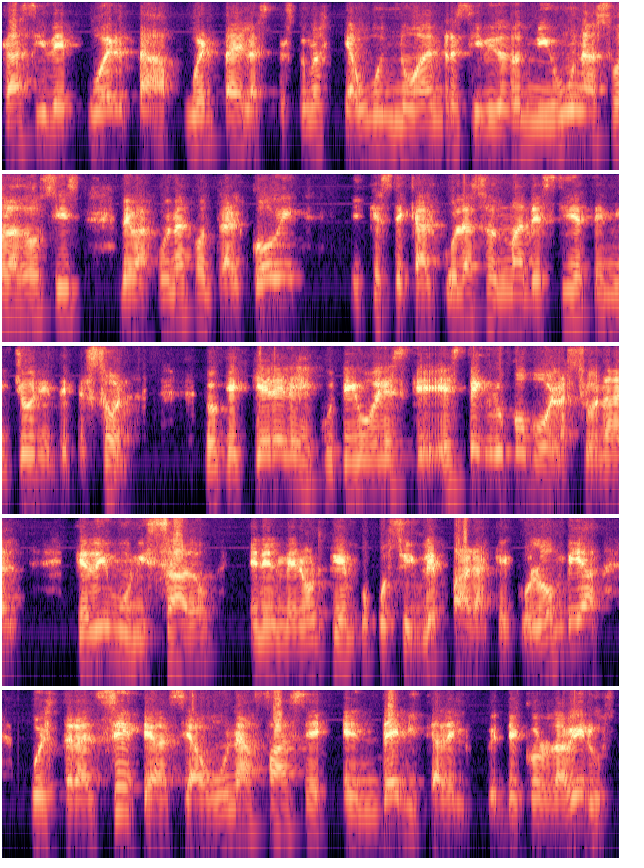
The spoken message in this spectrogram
casi de puerta a puerta de las personas que aún no han recibido ni una sola dosis de vacuna contra el COVID y que se calcula son más de 7 millones de personas. Lo que quiere el Ejecutivo es que este grupo poblacional quede inmunizado en el menor tiempo posible para que Colombia pues transite hacia una fase endémica del, del coronavirus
